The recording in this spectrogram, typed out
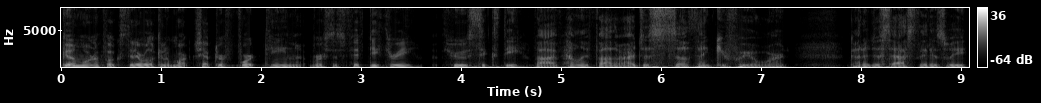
Good morning, folks. Today we're looking at Mark chapter 14, verses 53 through 65. Heavenly Father, I just so thank you for your word. God, I just ask that as we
